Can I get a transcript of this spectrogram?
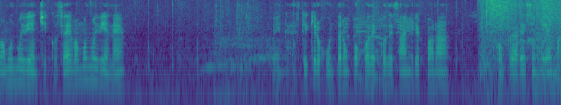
vamos muy bien, chicos, eh. Vamos muy bien, eh. Venga, es que quiero juntar un poco de eco de sangre para comprar ese emblema.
